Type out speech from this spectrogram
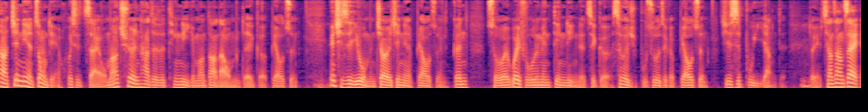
那鉴定的重点会是在我们要确认他的听力有没有到达我们的一个标准。因为其实以我们教育鉴定的标准，跟所谓卫福部那边订定的这个社会局补助的这个标准，其实是不一样的。对，常常在。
